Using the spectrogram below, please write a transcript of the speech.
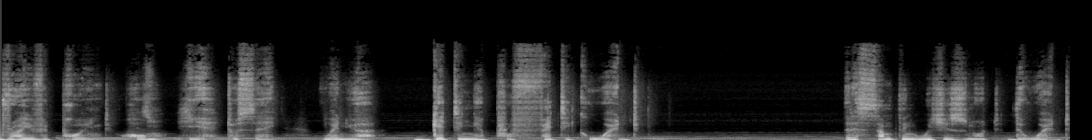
drive a point home here to say when you are getting a prophetic word, there is something which is not the word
